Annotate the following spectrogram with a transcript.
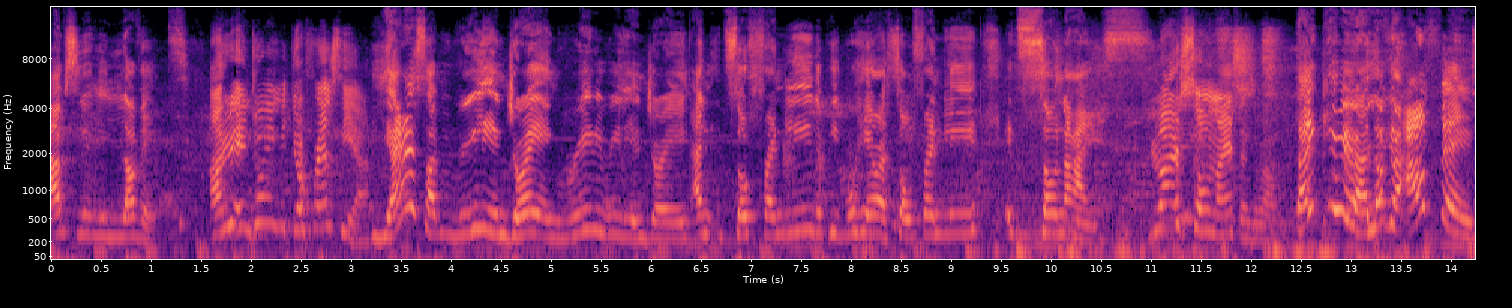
Absolutely love it. Are you enjoying with your friends here? Yes, I'm really enjoying, really, really enjoying. And it's so friendly. The people here are so friendly. It's so nice. You are so nice as well. Thank you. I love your outfit.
